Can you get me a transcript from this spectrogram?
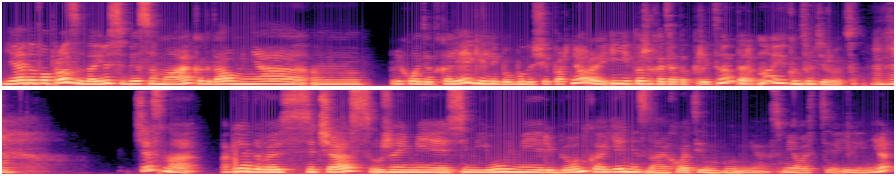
Я этот вопрос задаю себе сама, когда у меня э, приходят коллеги, либо будущие партнеры, и тоже хотят открыть центр, ну и консультируются. Мгм. Честно, Оглядываясь сейчас, уже имея семью, имея ребенка, я не знаю, хватило бы мне смелости или нет,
